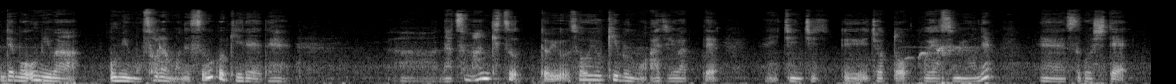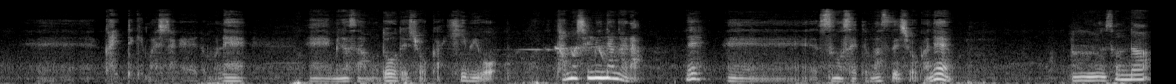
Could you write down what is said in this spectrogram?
ー、でも海は海も空もねすごく綺麗で夏満喫というそういう気分を味わって一日、えー、ちょっとお休みをね、えー、過ごして、え、帰ってきましたけれどもね、え皆さんもどうでしょうか？日々を楽しみながらね、え過ごせてますでしょうかね？うんそんな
